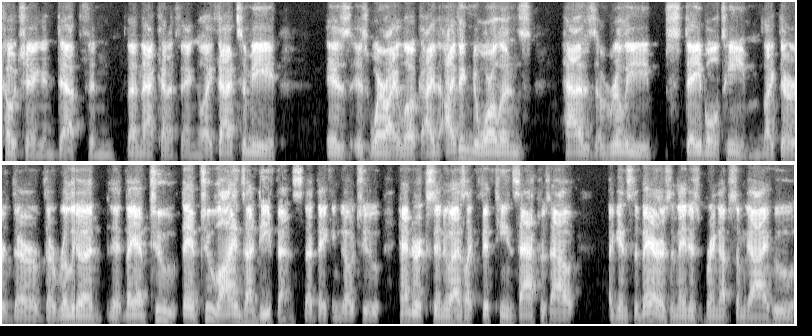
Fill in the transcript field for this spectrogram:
coaching and depth and then that kind of thing. Like that to me is is where I look. I I think New Orleans has a really stable team. Like they're they're they're really good. They have two they have two lines on defense that they can go to. Hendrickson, who has like 15 sacks, was out against the Bears, and they just bring up some guy who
